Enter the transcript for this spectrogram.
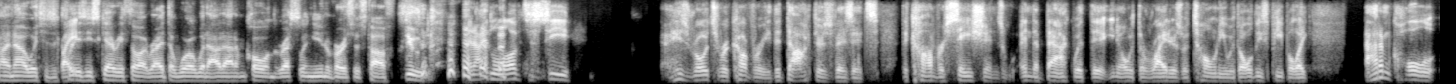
I know, which is a Right? crazy, scary thought, right? The world without Adam Cole in the wrestling universe is tough. dude. and I'd love to see his road to recovery, the doctor's visits, the conversations in the back with the, you know, with the writers, with Tony, with all these people. Like Adam Cole,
